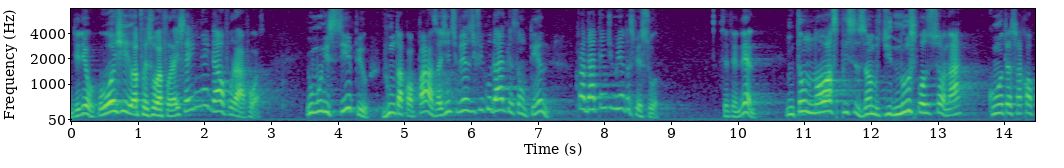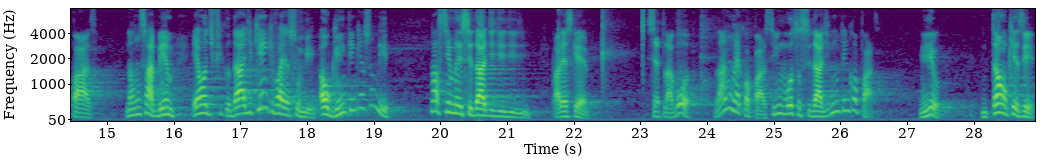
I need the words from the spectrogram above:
Entendeu? Hoje a pessoa vai furar, isso é ilegal furar a força. E o município, junto à Copasa, a gente vê as dificuldades que eles estão tendo para dar atendimento às pessoas. Você está entendendo? Então nós precisamos de nos posicionar contra essa Copasa. Nós não sabemos, é uma dificuldade, quem que vai assumir? Alguém tem que assumir. Nós temos a cidade de, de, de parece que é Sete Lagoas, lá não é Copasa, tem outra cidade que não tem Copasa. Entendeu? Então, quer dizer,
